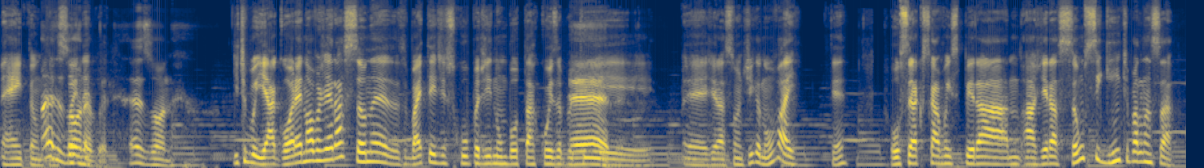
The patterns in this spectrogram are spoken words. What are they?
É, então. É zona, né? velho. É zona. E, tipo, e agora é nova geração, né? Vai ter desculpa de não botar coisa porque é, geração antiga? Não vai. né? Ou será que os caras vão esperar a geração seguinte pra lançar?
